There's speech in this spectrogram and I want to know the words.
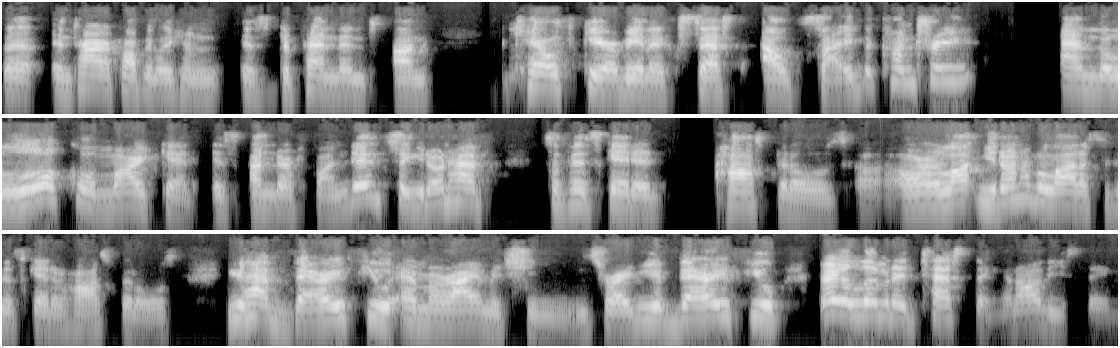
the entire population is dependent on healthcare being accessed outside the country and the local market is underfunded. So you don't have sophisticated hospitals or a lot you don't have a lot of sophisticated hospitals. You have very few mri machines right? You have very few very limited testing and all these things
